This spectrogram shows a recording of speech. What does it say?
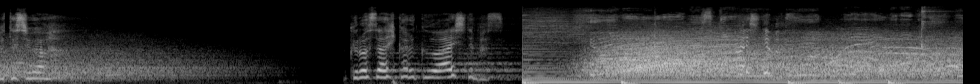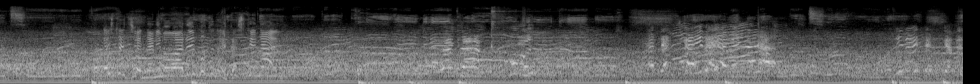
私は黒沢光君を愛してます。愛してます何も悪いことなんかしてない。私が今やめたら自分たちが間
